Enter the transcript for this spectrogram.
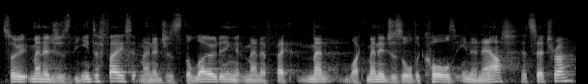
So it manages the interface, it manages the loading, it man like manages all the calls in and out, etc.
